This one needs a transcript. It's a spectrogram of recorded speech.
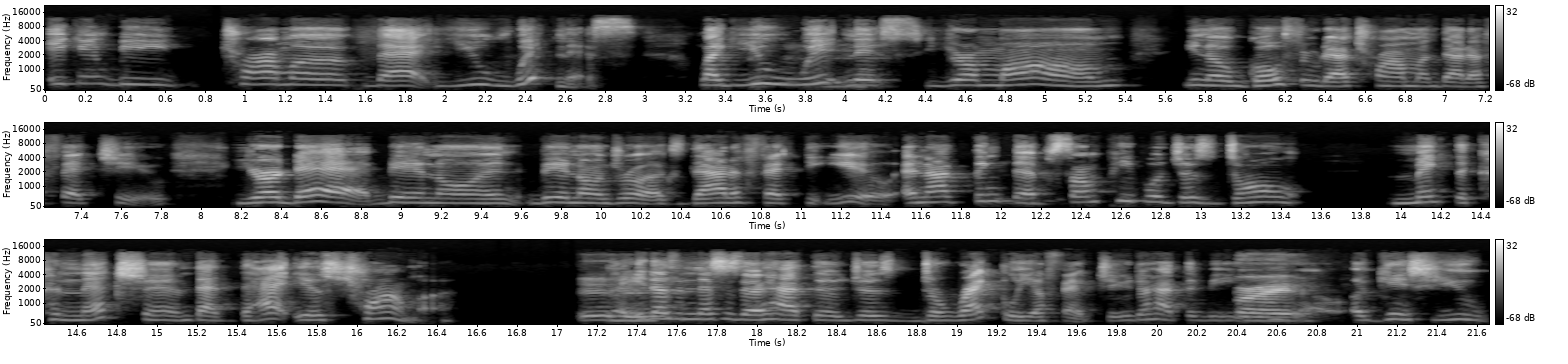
it can be trauma that you witness like you mm-hmm. witness your mom you know go through that trauma that affect you your dad being on being on drugs that affected you and i think that some people just don't make the connection that that is trauma mm-hmm. like it doesn't necessarily have to just directly affect you. You don't have to be right. you know, against you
